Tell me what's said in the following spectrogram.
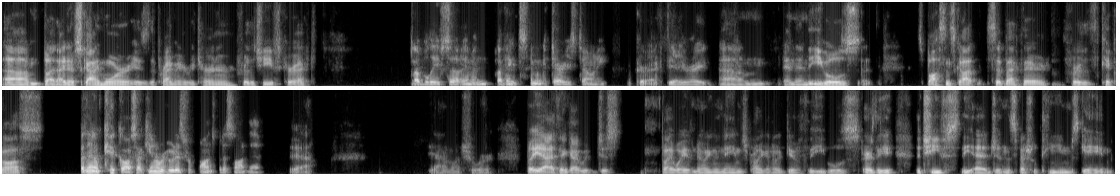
Um, but I know Skyy Moore is the primary returner for the Chiefs, correct? I believe so. Him and I think it's him and Kadarius Toney. Correct. Yeah, you're right. Um, and then the Eagles, is Boston Scott sit back there for the kickoffs? I think on kickoffs, I can't remember who it is for punts, but it's not him. Yeah. Yeah, I'm not sure. But yeah, I think I would just by way of knowing the names, probably going to give the Eagles or the the Chiefs the edge in the special teams game.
